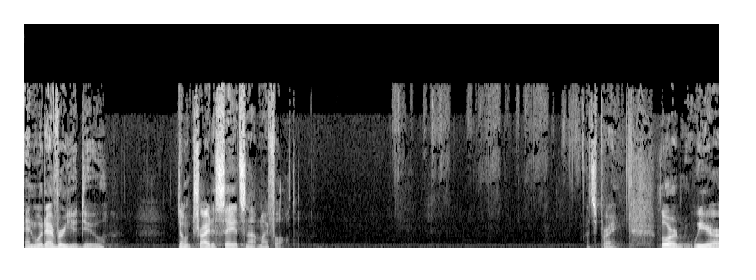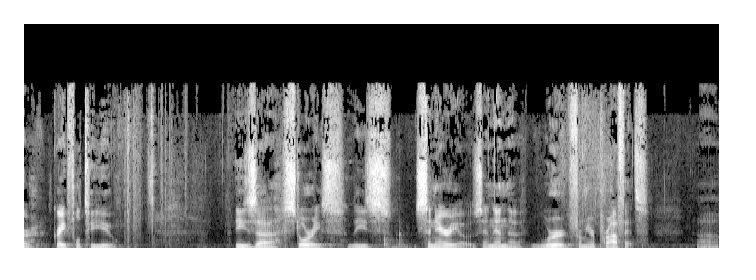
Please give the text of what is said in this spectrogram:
And whatever you do, don't try to say it's not my fault. Let's pray. Lord, we are grateful to you these uh, stories, these scenarios, and then the word from your prophets uh,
